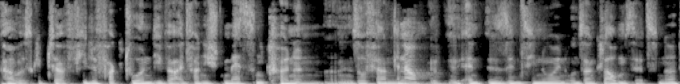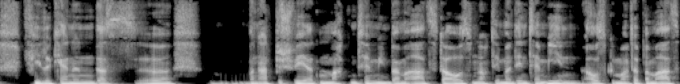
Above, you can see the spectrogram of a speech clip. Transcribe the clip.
Ja, aber es gibt ja viele Faktoren, die wir einfach nicht messen können. Insofern genau. sind sie nur in unseren Glaubenssätzen. Ne? Viele kennen das, äh, man hat Beschwerden, macht einen Termin beim Arzt aus und nachdem man den Termin ausgemacht hat beim Arzt,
